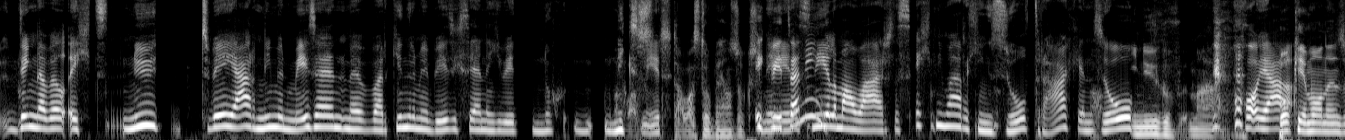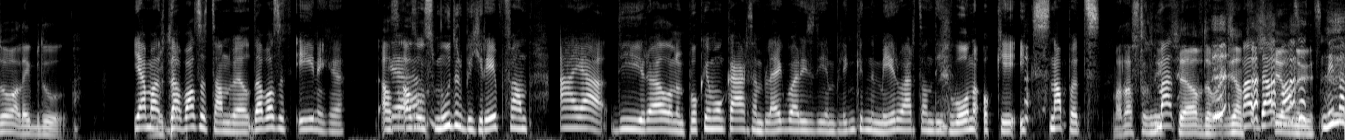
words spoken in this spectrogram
Ik denk dat wel echt nu twee jaar niet meer mee zijn met waar kinderen mee bezig zijn en je weet nog niks Dat was- meer. Dat was toch bij ons ook zo? Ik nee, weet dat is niet. niet helemaal waar. Dat is echt niet waar. Dat ging zo traag en zo... In uw gevoel, maar Goh, ja. Pokémon en zo, allee, ik bedoel... Ja, maar dat was het dan wel. Dat was het enige. Als, Ja. als ons moeder begreep van, ah ja, die ruilen een Pokémon-kaart en blijkbaar is die een blinkende meer waard dan die gewone. Oké, ik snap het. Maar dat is toch niet Maar- hetzelfde? Wat is aan Maar het dat verschil was nu? het. Nee, maar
